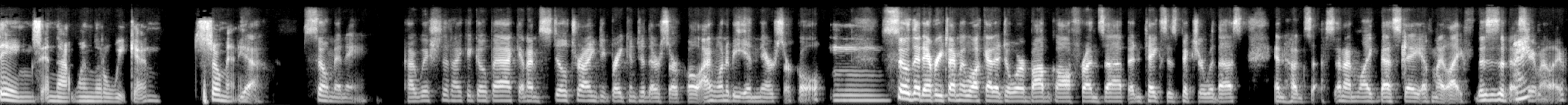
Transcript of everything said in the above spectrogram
things in that one little weekend. So many. Yeah, so many. I wish that I could go back and I'm still trying to break into their circle. I want to be in their circle mm. so that every time I walk out a door, Bob Goff runs up and takes his picture with us and hugs us. And I'm like, best day of my life. This is the best right? day of my life.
